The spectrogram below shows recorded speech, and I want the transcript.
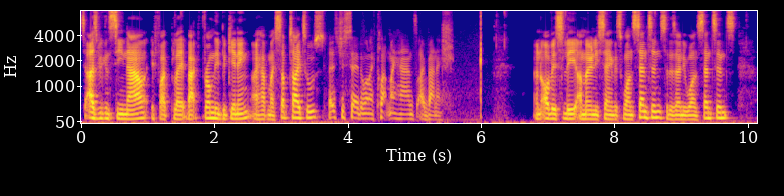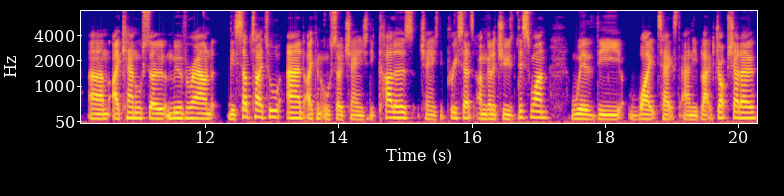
So as we can see now, if I play it back from the beginning, I have my subtitles. Let's just say that when I clap my hands, I vanish. And obviously I'm only saying this one sentence, so there's only one sentence. Um, I can also move around the subtitle and I can also change the colors, change the presets. I'm going to choose this one with the white text and the black drop shadow.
